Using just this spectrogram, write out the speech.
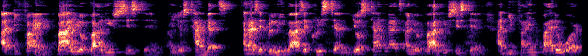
are defined by your value system and your standards. And as a believer, as a Christian, your standards and your value system are defined by the word.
